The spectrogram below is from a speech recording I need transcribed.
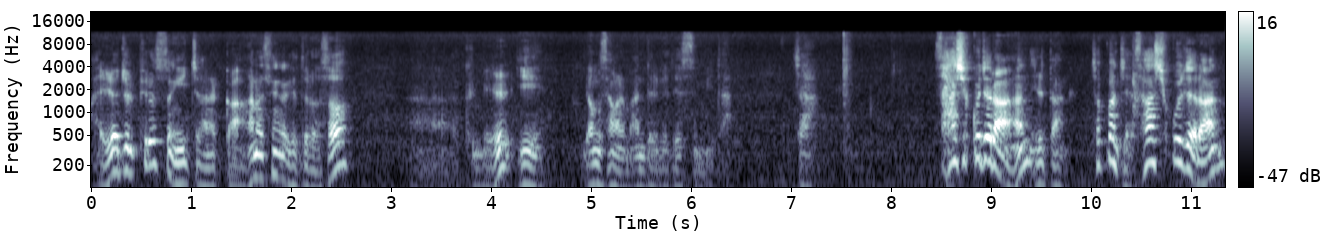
알려줄 필요성이 있지 않을까 하는 생각이 들어서 어, 금일 이 영상을 만들게 됐습니다. 자, 49제란 일단 첫 번째 49제란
